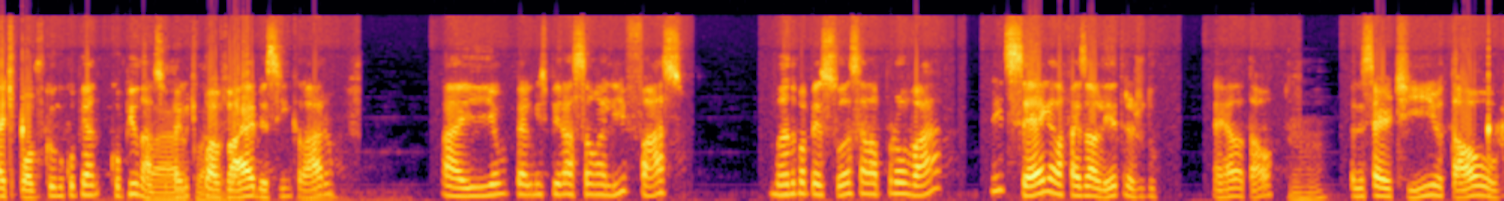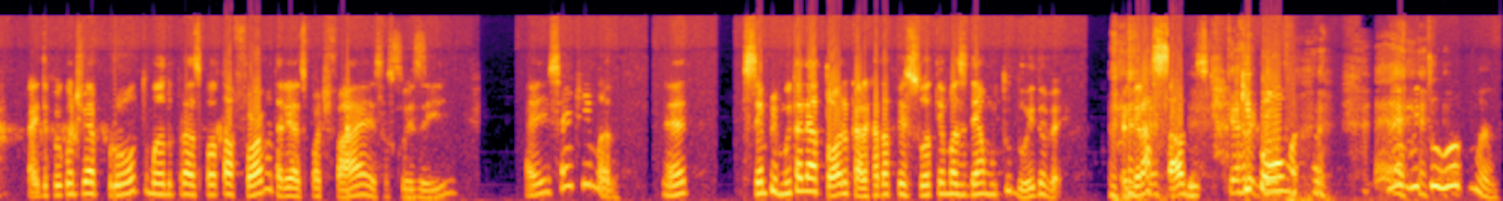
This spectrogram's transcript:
Aí, tipo, óbvio que eu não copio, copio nada, só Claro, pego, tipo, claro. a vibe, assim, claro. Aí eu pego uma inspiração ali, faço, mando pra pessoa, se ela aprovar, a gente segue, ela faz a letra, ajudo ela e tal, Uhum. fazer certinho e tal. Aí depois quando tiver pronto, mando pras plataformas, tá ligado? Spotify, essas coisas aí. Aí certinho, mano. É sempre muito aleatório, cara. Cada pessoa tem umas ideias muito doidas, velho. É engraçado isso. Cara, que bom, mano. É muito louco, mano.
